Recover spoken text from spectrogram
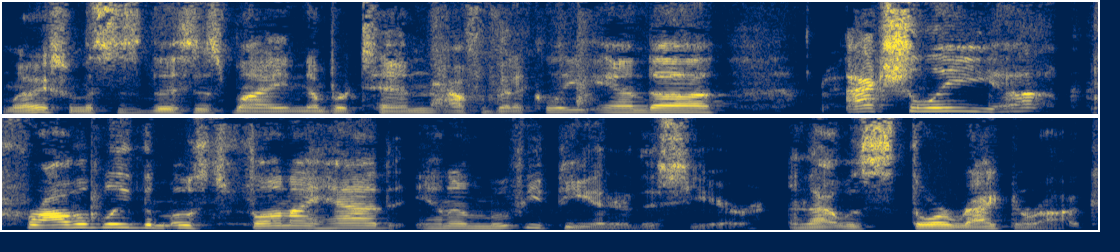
My next one. This is this is my number ten alphabetically, and uh actually, uh, probably the most fun I had in a movie theater this year, and that was Thor Ragnarok.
